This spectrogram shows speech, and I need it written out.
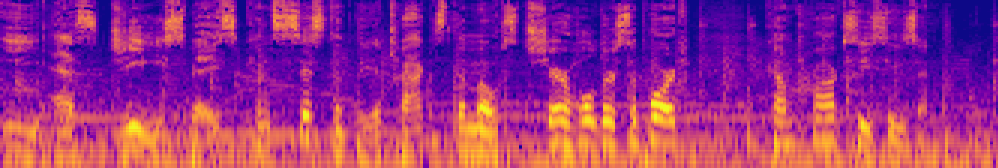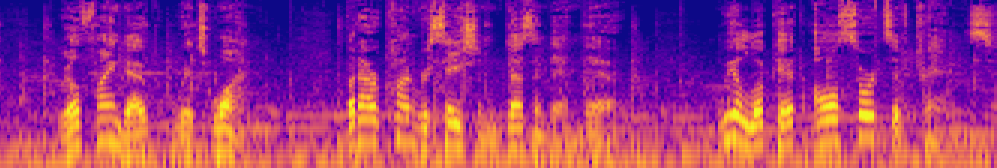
ESG space consistently attracts the most shareholder support come proxy season. We'll find out which one. But our conversation doesn't end there. We'll look at all sorts of trends,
